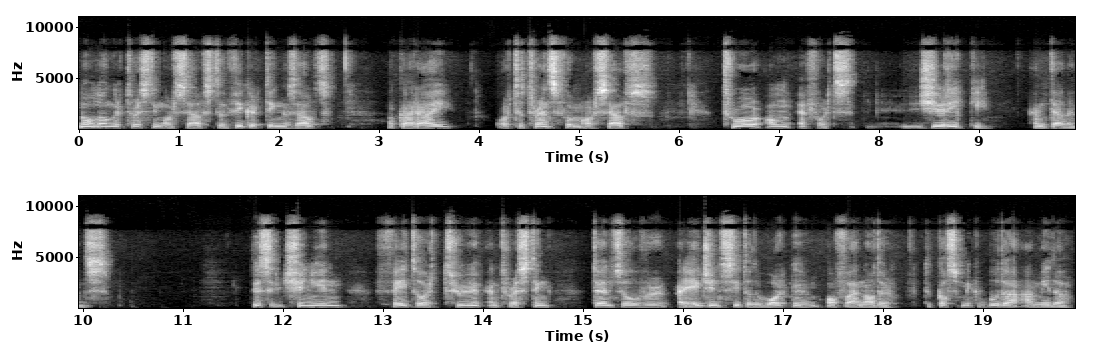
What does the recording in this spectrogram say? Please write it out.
no longer trusting ourselves to figure things out, hakarai, or to transform ourselves through our own efforts, jiriki, and talents. This genuine faith or true and trusting turns over agency to the working of another the cosmic Buddha Amida.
